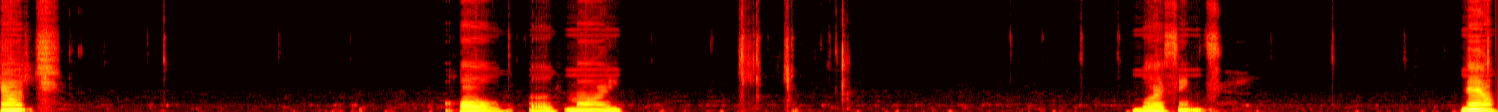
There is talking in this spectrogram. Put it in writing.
count all of my blessings. Now,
